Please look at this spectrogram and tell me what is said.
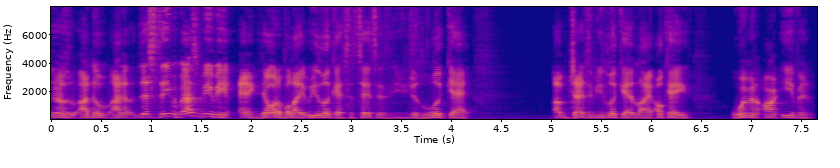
there's I know I know this is even that's me being anecdotal, but like we look at statistics and you just look at objectively you look at like okay, women aren't even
